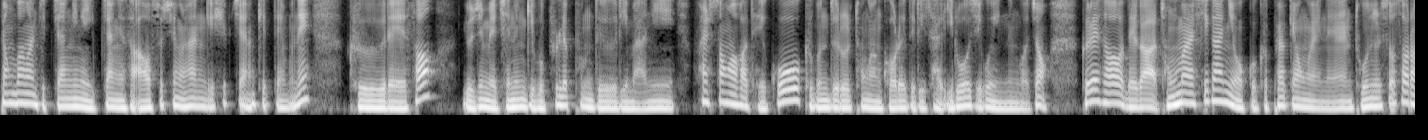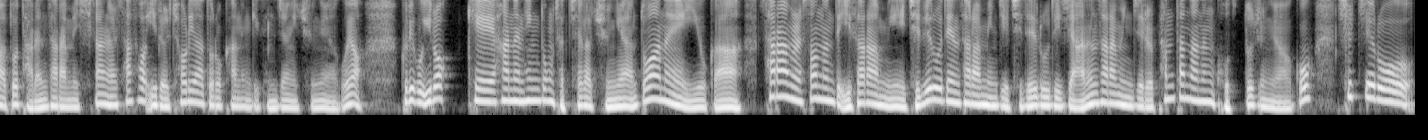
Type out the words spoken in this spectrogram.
평범한 직장인의 입장에서 아웃소싱을 하는 게 쉽지 않기 때문에 그래서 요즘에 재능 기부 플랫폼들이 많이 활성화가 되고 그분들을 통한 거래들이 잘 이루어지고 있는 거죠. 그래서 내가 정말 시간이 없고 급할 경우에는 돈을 써서라도 다른 사람의 시간을 사서 일을 처리하도록 하는 게 굉장히 중요하고요. 그리고 이렇게 그렇게 하는 행동 자체가 중요한 또 하나의 이유가 사람을 썼는데 이 사람이 제대로 된 사람인지 제대로 되지 않은 사람인지를 판단하는 것도 중요하고 실제로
